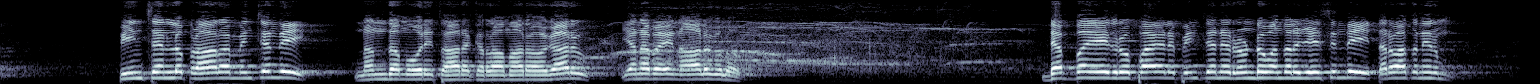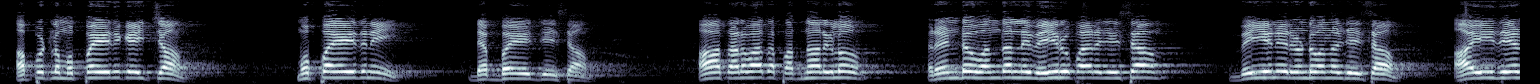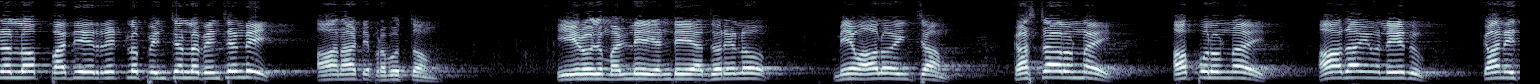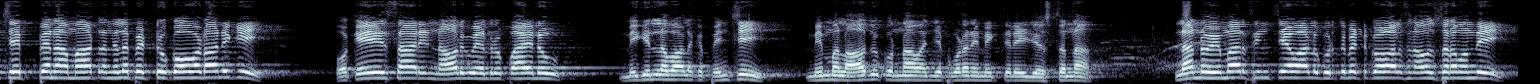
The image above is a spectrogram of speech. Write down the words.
పింఛన్లు ప్రారంభించింది నందమూరి తారక రామారావు గారు ఎనభై నాలుగులో. డెబ్బై ఐదు రూపాయలు పింఛన్ రెండు వందలు చేసింది. తర్వాత నేను అప్పట్లో ముప్పై ఐదుకే ఇచ్చాం. ముప్పై ఐదుని డెబ్బై ఐదు చేశాం. ఆ తర్వాత పద్నాలుగులో రెండు వందల్ని వెయ్యి రూపాయలు చేశాం. వెయ్యిని రెండు వందలు చేశాం. ఐదేళ్ళలో పది రెట్లు పెన్షన్లు పెంచింది ఆనాటి ప్రభుత్వం. ఈరోజు మళ్ళీ ఎన్డీఏ ఆధ్వర్యంలో మేము ఆలోచించాం. కష్టాలున్నాయి అప్పులున్నాయి ఆదాయం లేదు. కానీ చెప్పిన మాట నిలబెట్టుకోవడానికి ఒకేసారి నాలుగు వేల రూపాయలు మిగిలిన వాళ్ళకి పెంచి మిమ్మల్ని ఆదుకున్నామని చెప్పి కూడా నేను మీకు తెలియజేస్తున్నా. నన్ను విమర్శించే వాళ్ళు గుర్తుపెట్టుకోవాల్సిన అవసరం ఉంది.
